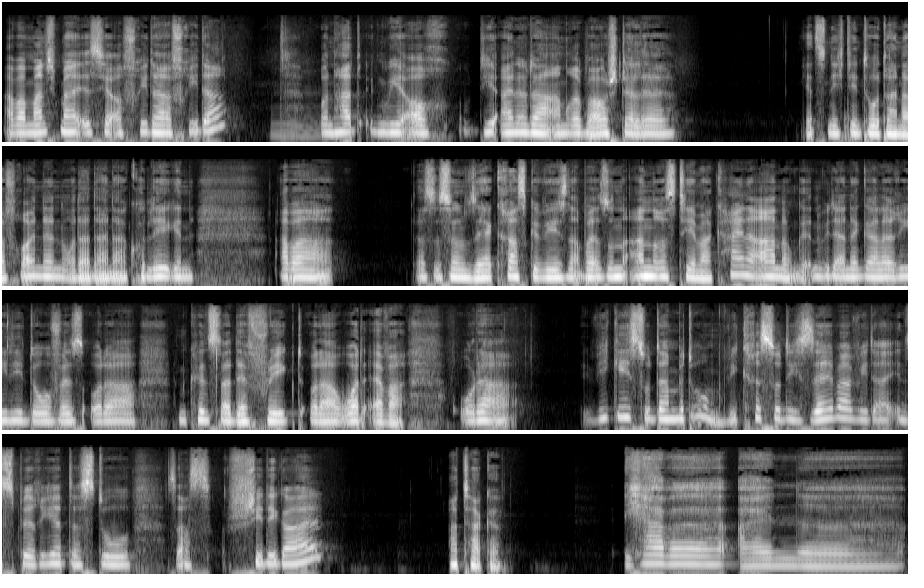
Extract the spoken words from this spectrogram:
Aber manchmal ist ja auch Frieda Frieda und hat irgendwie auch die eine oder andere Baustelle, jetzt nicht den Tod deiner Freundin oder deiner Kollegin, aber das ist schon sehr krass gewesen, aber so ein anderes Thema, keine Ahnung, entweder eine Galerie, die doof ist oder ein Künstler, der freakt oder whatever. Oder wie gehst du damit um? Wie kriegst du dich selber wieder inspiriert, dass du sagst, shit egal, Attacke. Ich habe eine,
